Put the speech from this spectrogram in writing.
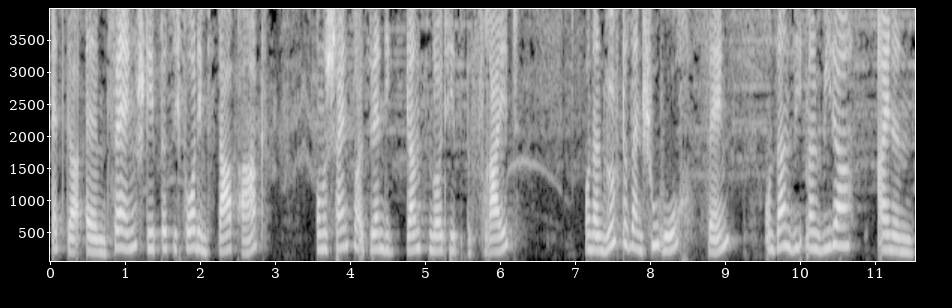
Edgar, ähm, Fang steht plötzlich vor dem Star Park. Und es scheint so, als wären die ganzen Leute jetzt befreit. Und dann wirft er seinen Schuh hoch, Fang. Und dann sieht man wieder einen,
